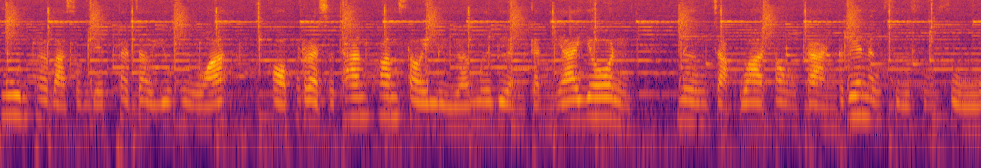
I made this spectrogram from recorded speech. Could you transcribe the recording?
ทูลพระบาทสมเด็จพระเจ้าอยู่หัว ขอพระราชทานความซอยเหลือเมื่อเดือนกันยายนเนื่องจากว่าต้องการเรียนหนังสือสูง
